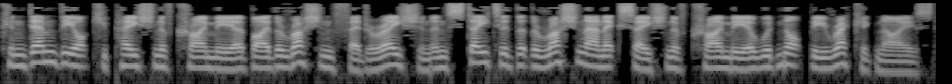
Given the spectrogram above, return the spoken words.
condemned the occupation of Crimea by the Russian Federation and stated that the Russian annexation of Crimea would not be recognized.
